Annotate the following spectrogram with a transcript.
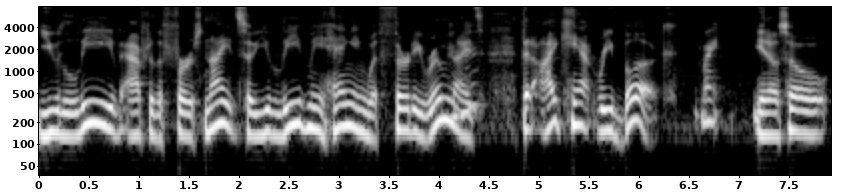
You leave after the first night, so you leave me hanging with 30 room Mm-hmm. nights that I can't rebook. Right. You know, so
